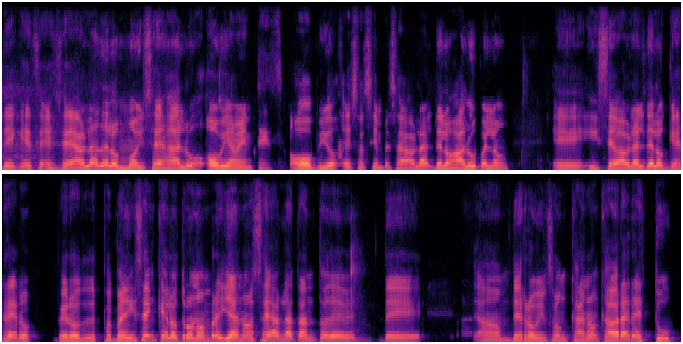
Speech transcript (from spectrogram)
de que se, se habla de los Moisés Alú, obviamente, es obvio, eso siempre se va a hablar, de los Alú, perdón, eh, y se va a hablar de los guerreros, pero después me dicen que el otro nombre ya no se habla tanto de, de, um, de Robinson Cano, que ahora eres tú.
